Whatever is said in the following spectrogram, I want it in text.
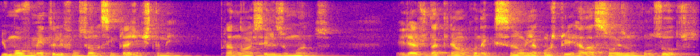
E o movimento ele funciona assim para a gente também, para nós seres humanos. Ele ajuda a criar uma conexão e a construir relações uns com os outros.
